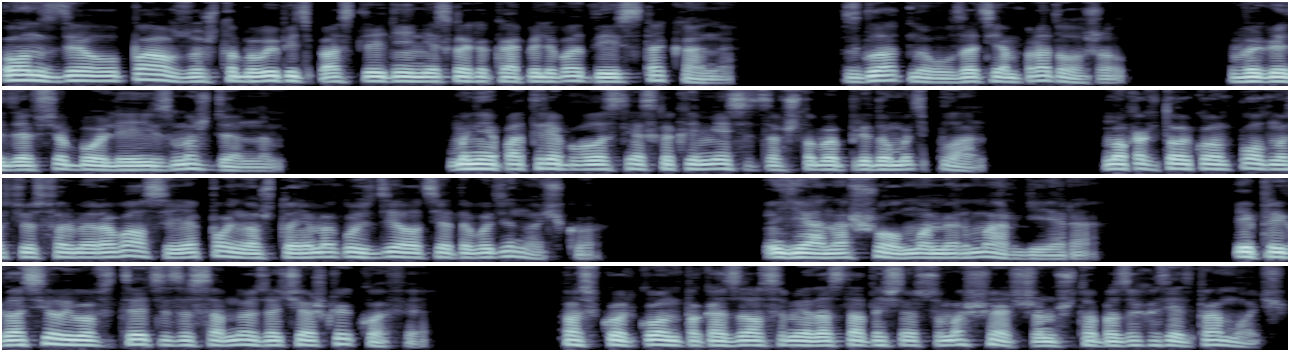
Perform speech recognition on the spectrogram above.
Он сделал паузу, чтобы выпить последние несколько капель воды из стакана, Сглотнул, затем продолжил, выглядя все более изможденным. Мне потребовалось несколько месяцев, чтобы придумать план. Но как только он полностью сформировался, я понял, что не могу сделать это в одиночку. Я нашел номер Маргиера и пригласил его встретиться со мной за чашкой кофе, поскольку он показался мне достаточно сумасшедшим, чтобы захотеть помочь.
